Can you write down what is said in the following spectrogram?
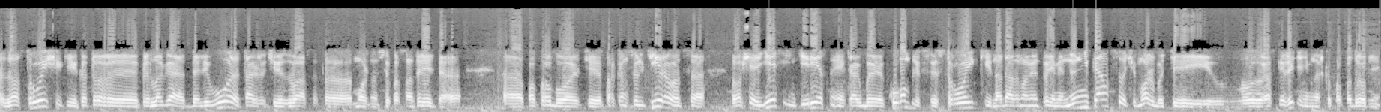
застройщики, которые предлагают долевое, также через вас это можно все посмотреть, а, а, попробовать проконсультироваться. Вообще есть интересные как бы комплексы, стройки на данный момент времени. Ну, не прям в Сочи, может быть, и расскажите немножко поподробнее.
